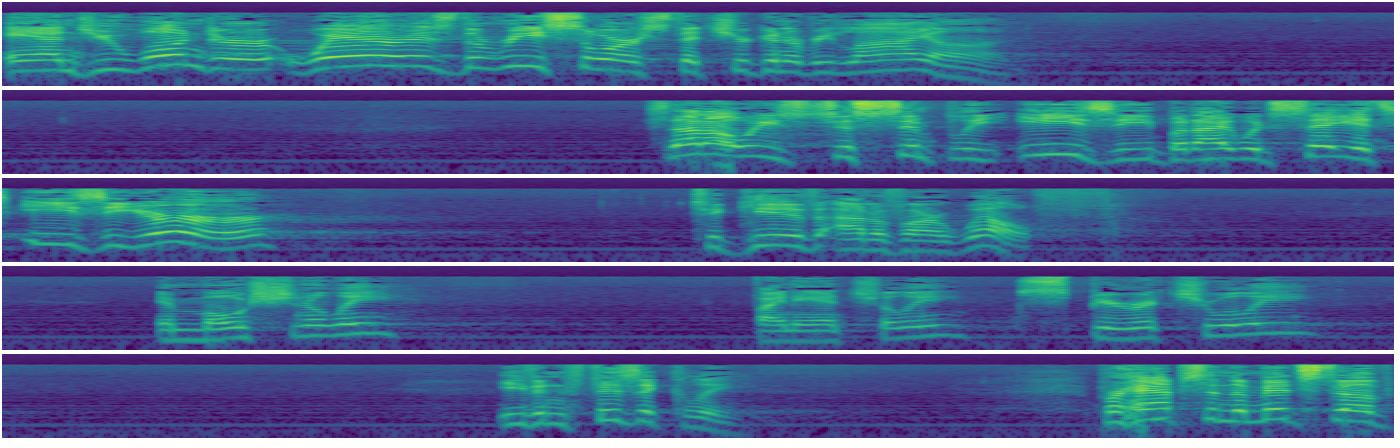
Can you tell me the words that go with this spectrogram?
and you wonder where is the resource that you're going to rely on? It's not always just simply easy, but I would say it's easier to give out of our wealth emotionally, financially, spiritually, even physically. Perhaps in the midst of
